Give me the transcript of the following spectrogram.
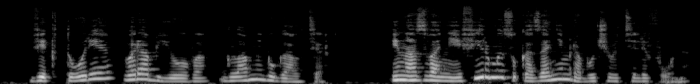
— Виктория Воробьева, главный бухгалтер, и название фирмы с указанием рабочего телефона.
